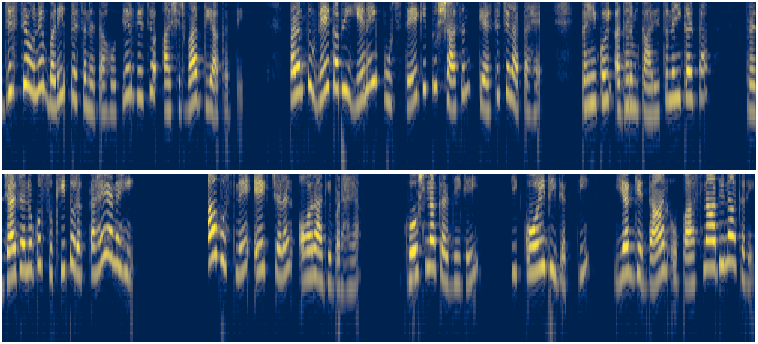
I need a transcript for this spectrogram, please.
जिससे उन्हें बड़ी प्रसन्नता होती और वे उसे आशीर्वाद दिया करते। परंतु वे कभी ये नहीं पूछते कि तू शासन कैसे चलाता है? कहीं कोई अधर्म कार्य तो नहीं करता? प्रजाजनों को सुखी तो रखता है या नहीं? अब उसने एक चरण और आगे बढ़ाया। घोषणा कर दी गई कि कोई भी व्यक्ति यज्ञ, दान, उपासना आदि ना करे।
